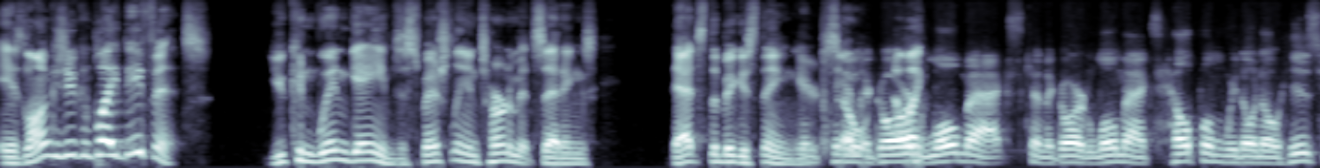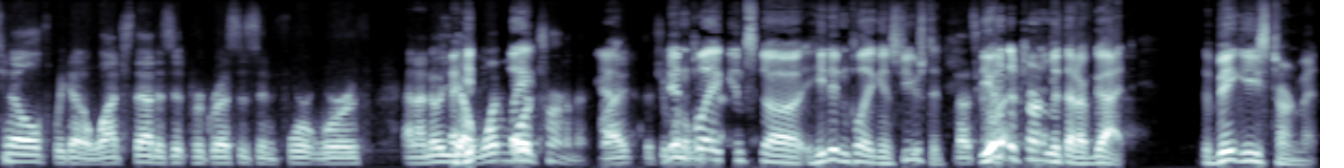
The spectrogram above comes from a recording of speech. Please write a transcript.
As long as you can play defense, you can win games, especially in tournament settings. That's the biggest thing here. And can so the guard like, Lomax? Can the guard Lomax help him? We don't know his health. We got to watch that as it progresses in Fort Worth. And I know you got one play, more tournament, yeah, right? That you he didn't play against. Uh, he didn't play against Houston. That's the correct. other tournament that I've got, the Big East tournament.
